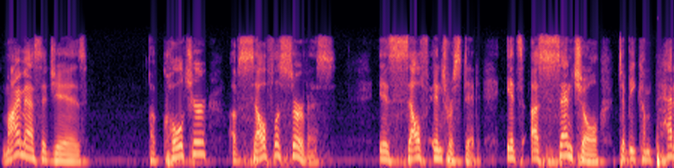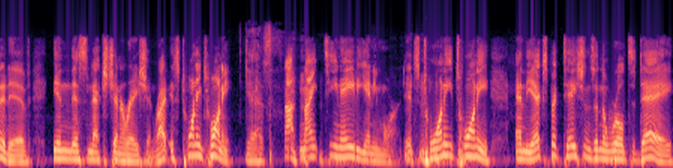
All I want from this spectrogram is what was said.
My message is a culture of selfless service is self interested. It's essential to be competitive in this next generation, right? It's 2020. Yes. not 1980 anymore. It's 2020. And the expectations in the world today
